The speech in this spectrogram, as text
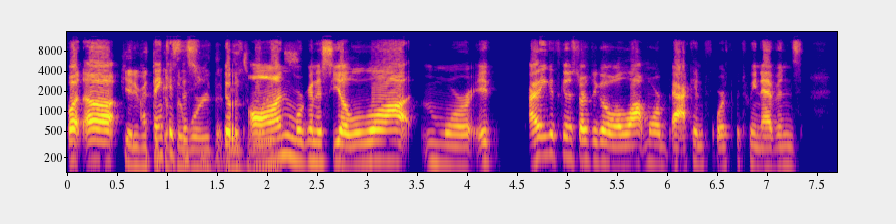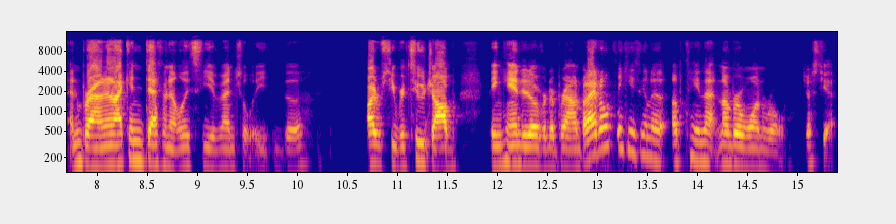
But uh, Can't even I think think this the word that goes on, words. we're going to see a lot more. It. I think it's going to start to go a lot more back and forth between Evans and Brown, and I can definitely see eventually the wide receiver two job being handed over to Brown. But I don't think he's going to obtain that number one role just yet.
